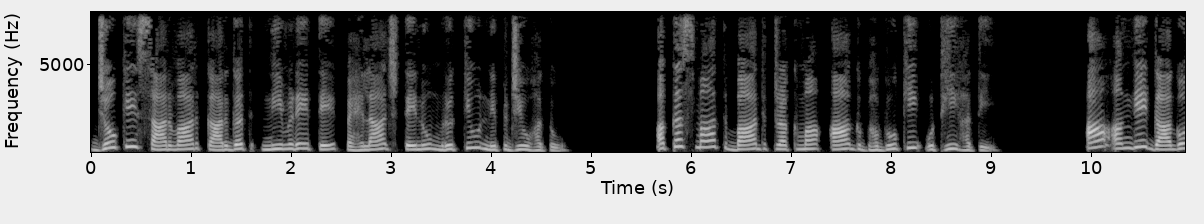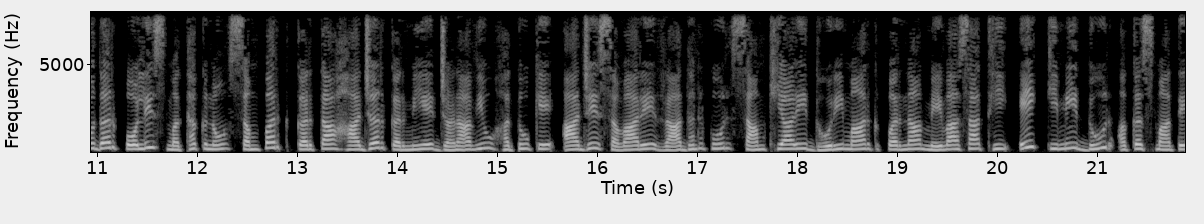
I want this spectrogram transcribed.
જો કે સારવાર કારગત નીવડે તે પહેલા જ તેનું મૃત્યુ નિપજ્યું હતું. અકસ્માત બાદ ટ્રકમાં આગ ભભૂકી ઉઠી હતી. આ અંગે ગાગોદર પોલીસ મથકનો સંપર્ક કરતા હાજર કર્મીએ જણાવ્યું હતું કે આજે સવારે રાધનપુર સામખિયાળી ધોરીમાર્ગ પરના મેવાસાથી એક કિમી દૂર અકસ્માતે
